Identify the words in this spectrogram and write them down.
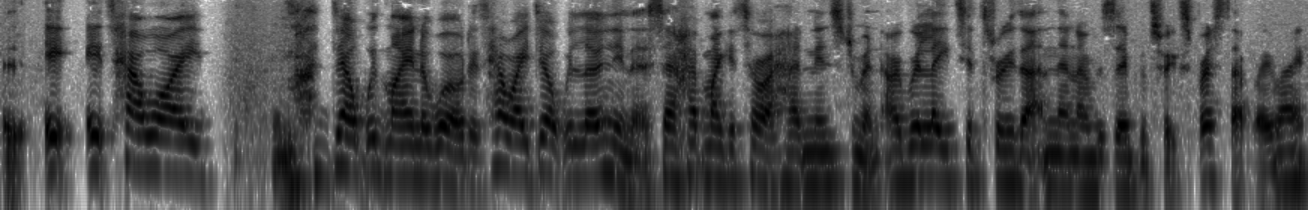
It, it's how I dealt with my inner world. It's how I dealt with loneliness. I had my guitar, I had an instrument. I related through that, and then I was able to express that way, right?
